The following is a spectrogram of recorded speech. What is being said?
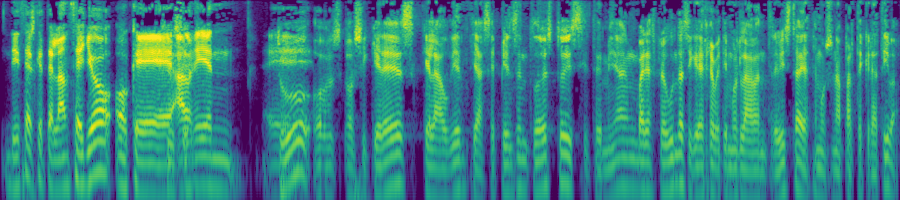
¿Dices que te lance yo o que sí, sí. alguien... Eh... Tú, o, o, si quieres que la audiencia se piense en todo esto y si te miran varias preguntas, si quieres repetimos la entrevista y hacemos una parte creativa.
